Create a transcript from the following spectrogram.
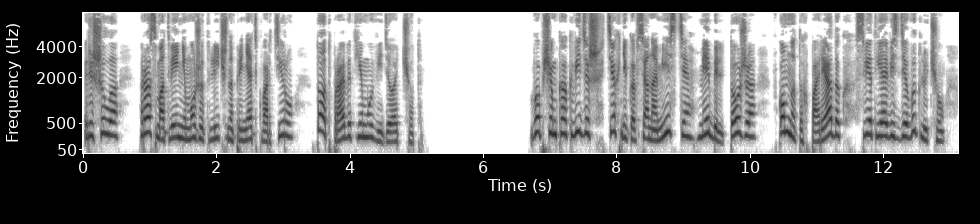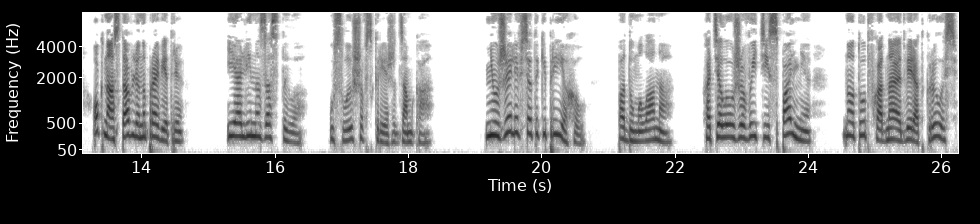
Решила, раз Матвей не может лично принять квартиру, то отправит ему видеоотчет. В общем, как видишь, техника вся на месте, мебель тоже, в комнатах порядок, свет я везде выключу, окна оставлю на проветре. И Алина застыла, услышав скрежет замка. Неужели все-таки приехал? Подумала она. Хотела уже выйти из спальни, но тут входная дверь открылась,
